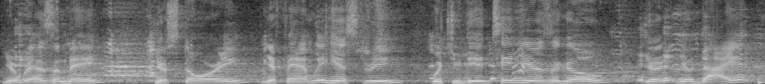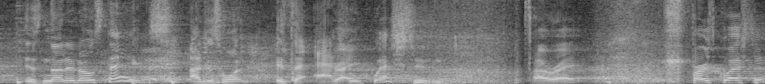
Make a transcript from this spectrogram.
your resume, your story, your family history, what you did 10 years ago, your, your diet is none of those things. I just want, it's an actual Right. question. All right. First question.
